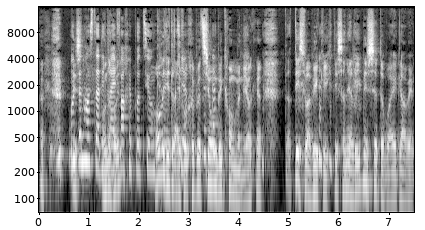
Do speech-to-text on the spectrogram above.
Und das, dann hast du auch die dreifache Portion Habe ich die dreifache ja. Portion bekommen, ja. Das war wirklich, das sind Erlebnisse, da war ich, glaube ich,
